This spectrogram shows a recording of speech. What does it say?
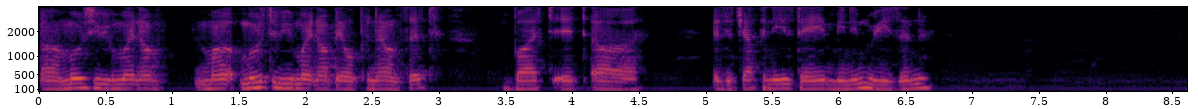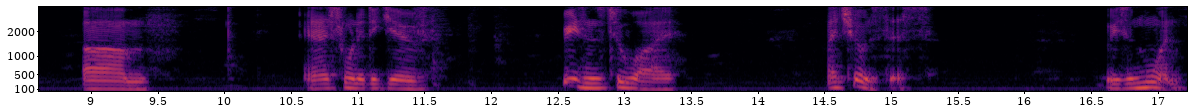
Uh, most of you might not most of you might not be able to pronounce it, but it uh, is a Japanese name meaning reason. Um, and I just wanted to give reasons to why I chose this. Reason one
